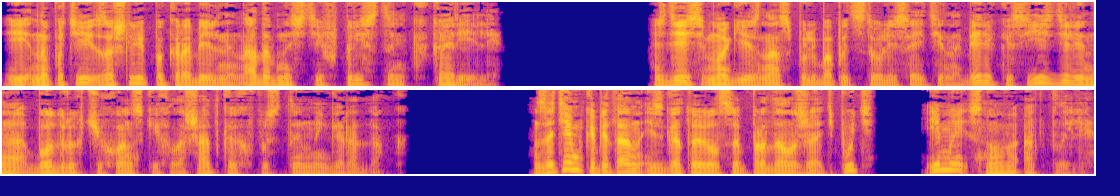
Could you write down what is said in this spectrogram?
и на пути зашли по корабельной надобности в пристань к Кареле. Здесь многие из нас полюбопытствовали сойти на берег и съездили на бодрых чухонских лошадках в пустынный городок. Затем капитан изготовился продолжать путь, и мы снова отплыли.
